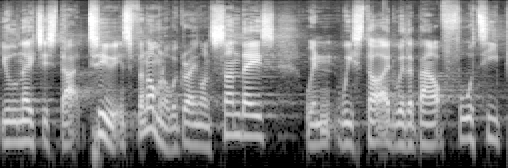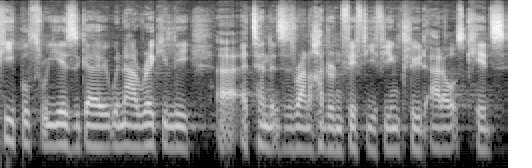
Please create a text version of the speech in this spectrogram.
you'll notice that too. It's phenomenal. We're growing on Sundays. When we started with about 40 people three years ago, we're now regularly, uh, attendance is around 150 if you include adults, kids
